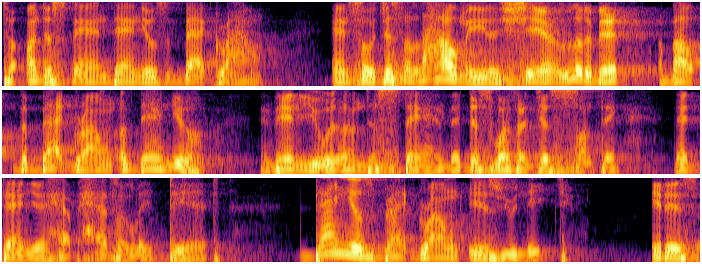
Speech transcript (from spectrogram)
to understand Daniel's background. And so just allow me to share a little bit about the background of Daniel. And then you would understand that this wasn't just something that Daniel haphazardly did. Daniel's background is unique. It is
